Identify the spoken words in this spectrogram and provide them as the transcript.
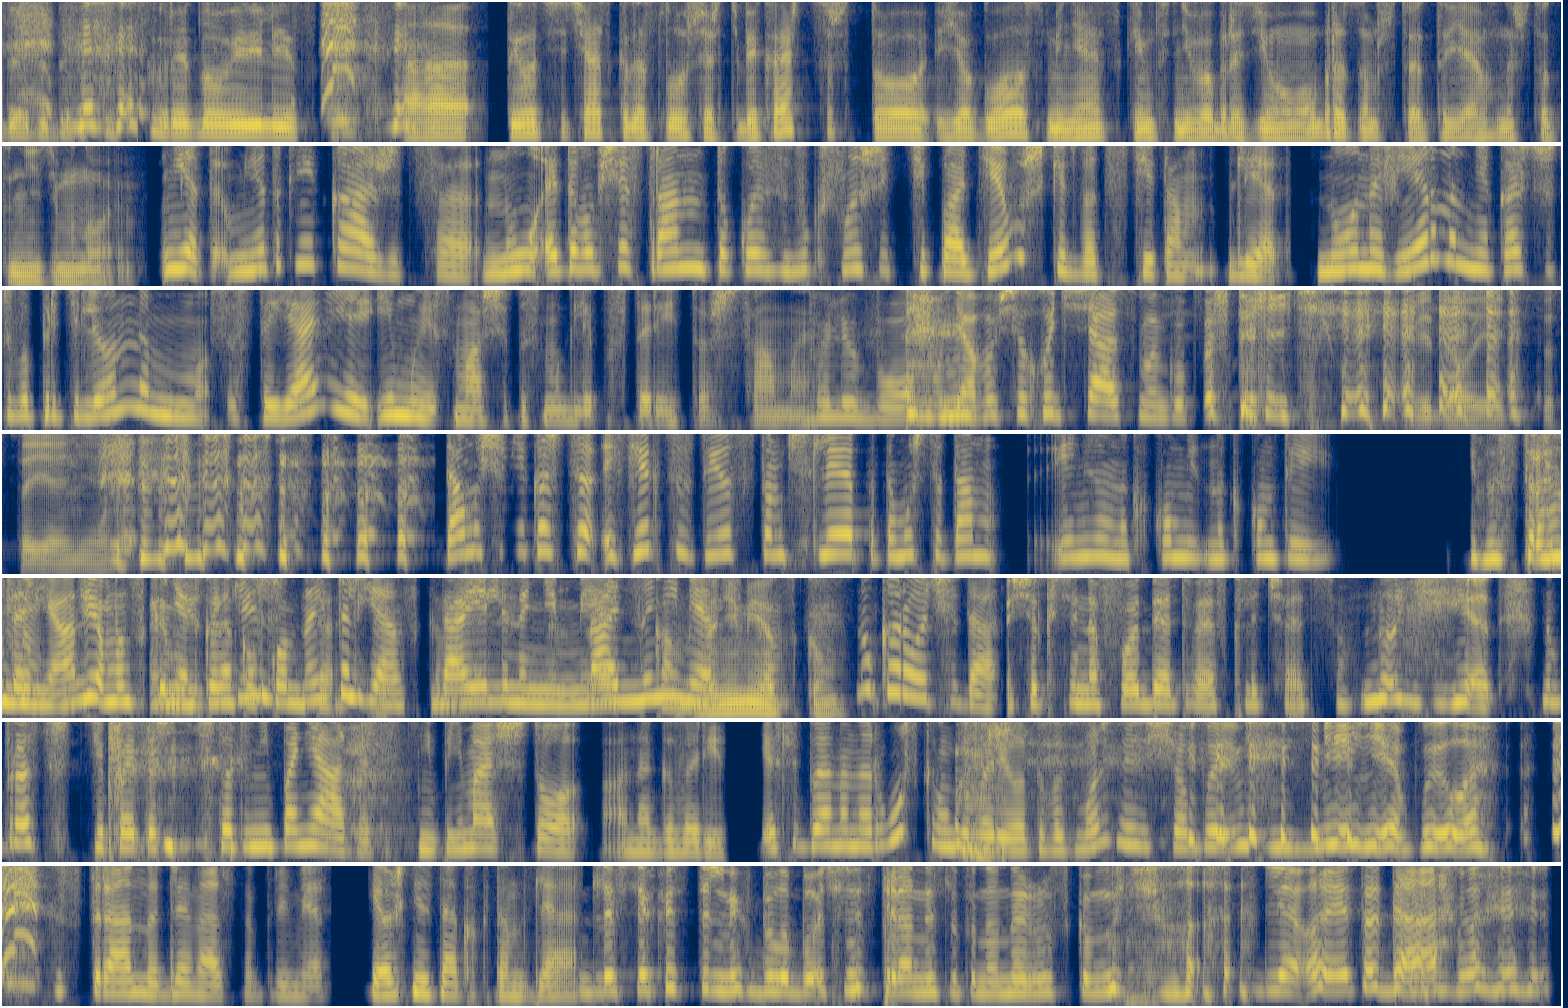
Новый релиз. А ты вот сейчас, когда слушаешь, тебе кажется, что ее голос меняется каким-то невообразимым образом, что это явно что-то неземное? Нет, мне так не кажется. Ну, это вообще странно такой звук слышать, типа, от девушки 20 там, лет. Но, наверное, мне кажется, что в определенном состоянии и мы с Машей смогли повторить то же самое. По-любому. Я вообще хоть сейчас могу повторить. Видал я эти состояния. Там еще, мне кажется, эффект создается в том числе, потому что там, я не знаю, на каком на каком-то иностранном Итальянском? демонском Нет, языке, на каком-то- на итальянском. Да, или на Да, на немецком. немецком. На немецком. Ну, короче, да. Еще ксенофобия твоя включается. Ну нет, ну просто типа это что-то непонятное, то есть ты не понимаешь, что она говорит. Если бы она на русском говорила, то, возможно, еще бы менее было странно для нас, например. Я уж не знаю, как там для... Для всех остальных было бы очень странно, если бы она на русском начала. для... Это да.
